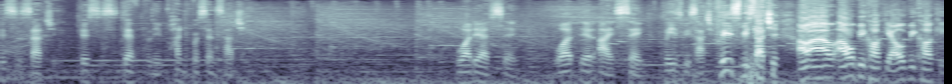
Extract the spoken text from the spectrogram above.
This is Sachi. This is definitely 100% Sachi. What did I say? What did I say? Please be Sachi. Please be Sachi. I, I, I will be cocky. I will be cocky.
